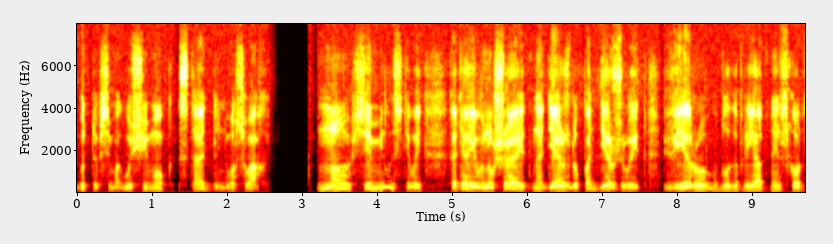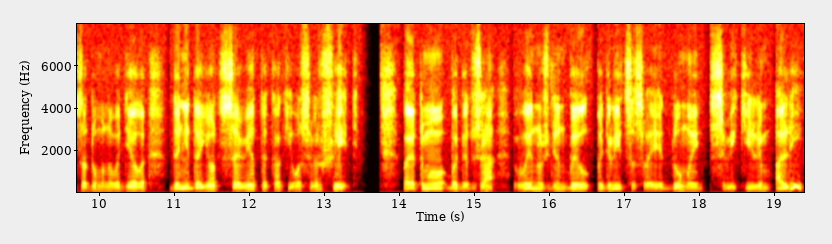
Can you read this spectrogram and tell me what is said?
будто всемогущий мог стать для него свахой. Но всемилостивый, хотя и внушает надежду, поддерживает веру в благоприятный исход задуманного дела, да не дает совета, как его совершить. Поэтому Бабиджа вынужден был поделиться своей думой с Викилем Али,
